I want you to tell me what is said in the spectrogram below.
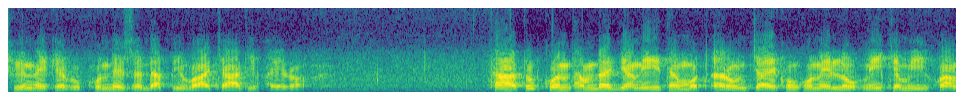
ชื่นให้แก่บุคคลได้สดับด้วยวาจาที่ไพเราะ ถ้าทุกคนทำได้อย่างนี้ทั้งหมดอารมณ์ใจของคนในโลกนี้จะมีความ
